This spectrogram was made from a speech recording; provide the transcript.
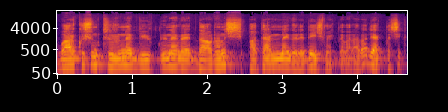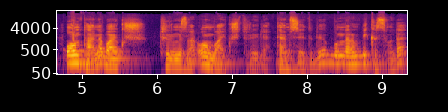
baykuşun türüne, büyüklüğüne ve davranış paternine göre değişmekle beraber yaklaşık 10 tane baykuş türümüz var. 10 baykuş türüyle temsil ediliyor. Bunların bir kısmı da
